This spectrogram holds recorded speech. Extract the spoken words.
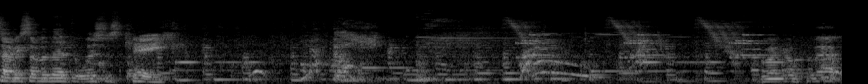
Mario's having some of that delicious cake. Do I go for that?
